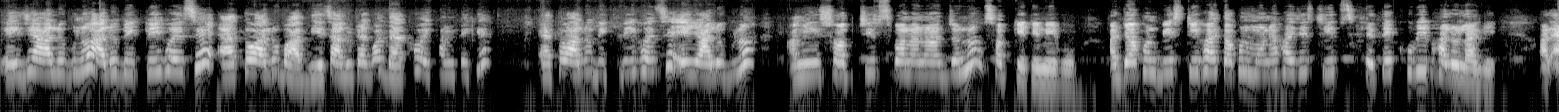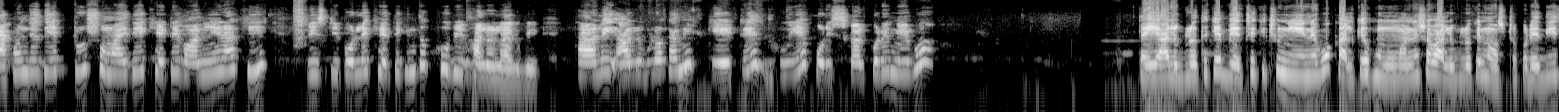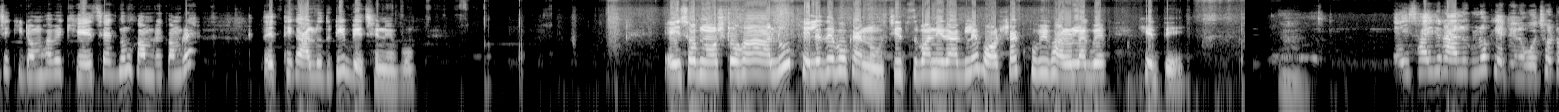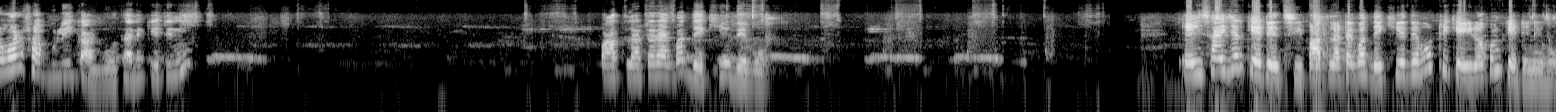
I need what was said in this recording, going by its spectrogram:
এই যে আলুগুলো, আলু বিক্রি হয়েছে, এত আলু বাদ দিয়েছে। আলুটা একবার দেখো এখান থেকে। এত আলু বিক্রি হয়েছে, এই আলুগুলো আমি সব চিপস বানানোর জন্য সব কেটে নেব। আর যখন বৃষ্টি হয় তখন মনে হয় যে চিপস খেতে খুবই ভালো লাগে। আর এখন যদি একটু সময় দিয়ে খেটে বানিয়ে রাখি, বৃষ্টি পড়লে খেতে কিন্তু খুবই ভালো লাগবে। তাহলে এই আলুগুলোকে আমি কেটে ধুয়ে পরিষ্কার করে নেব। তাই আলুগুলো থেকে বেছে কিছু নিয়ে নেব। কালকে হনুমানে সব আলুগুলোকে নষ্ট করে দিয়েছে। কিরম ভাবে খেয়েছে একদম কামড়ে কামড়ে তো এর থেকে আলু দুটি বেছে নেব। এইসব নষ্ট হওয়া আলু ফেলে দেবো কেন? চিপস বানিয়ে রাখলে বর্ষায় খুবই ভালো লাগবে খেতে। এই সাইজের আলুগুলো কেটে নেব, ছোট বড় সবগুলোই কাটবো, তাহলে কেটে নি পাতলাটার একবার দেখিয়ে দেব। এই সাইজের কেটেছি, পাতলাটা একবার দেখিয়ে দেব, ঠিক এই রকম কেটে নেব।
